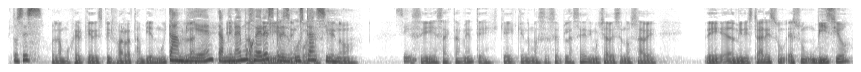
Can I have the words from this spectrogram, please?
Entonces, O la mujer que despilfarra también mucho. También, ¿verdad? también En hay mujeres que les gusta, cosas que sí. no, sí. Sí, exactamente, que, que nomás es el placer y muchas veces no sabe de administrar, es un, es un vicio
